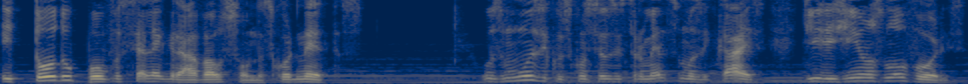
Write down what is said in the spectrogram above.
e todo o povo se alegrava ao som das cornetas. Os músicos, com seus instrumentos musicais, dirigiam os louvores.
